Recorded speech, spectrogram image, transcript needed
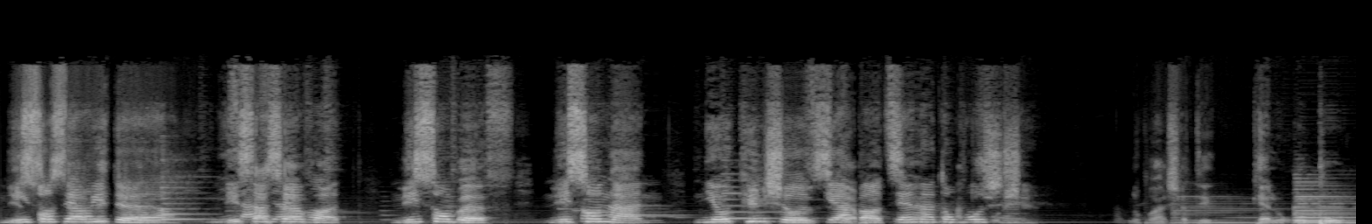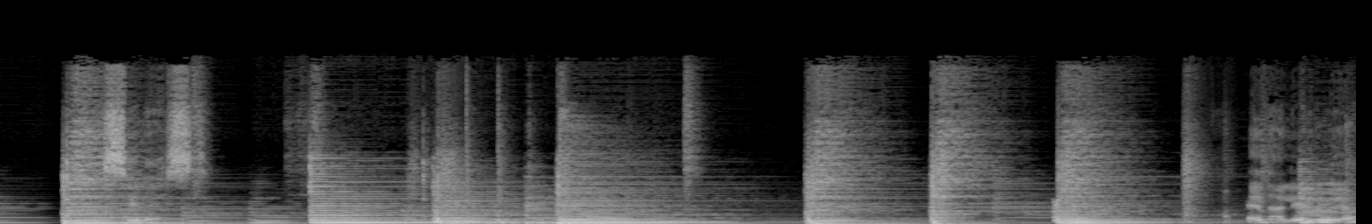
ni son serviteur, ni sa servante, ni son bœuf, ni son âne, ni aucune chose qui appartienne à ton prochain. Nous pourrons chanter quel repos céleste. Amen, alléluia.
